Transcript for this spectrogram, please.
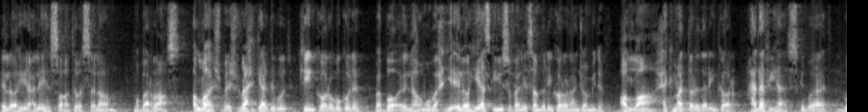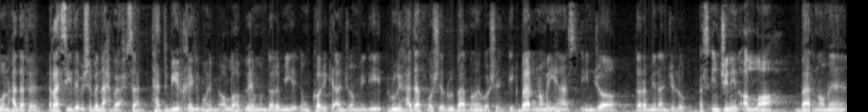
الهی علیه الصلاه و السلام مبراست. اللهش بهش وحی کرده بود که این کارو بکنه و با الهام و وحی الهی است که یوسف علیه السلام داره این کارا رو انجام میده. الله حکمت داره در این کار. هدفی هست که باید به اون هدف رسیده بشه به نحو احسن. تدبیر خیلی مهمه. الله بهمون داره میگه اون کاری که انجام می‌دید روی هدف باشه روی برنامه باشه. یک برنامه ای هست. اینجا داره میرن جلو. پس اینچنین الله برنامه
